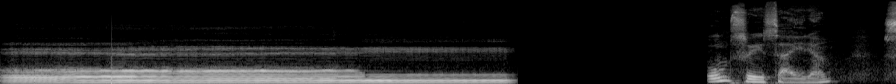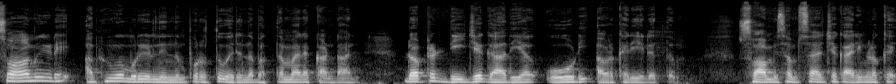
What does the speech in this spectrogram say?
ഓം ശ്രീ സായിരാം. സ്വാമിയുടെ അഭിമുഖമുറിയിൽ നിന്നും പുറത്തു വരുന്ന ഭക്തന്മാരെ കണ്ടാൽ ഡോക്ടർ ഡി ജെ ഗാദിയ ഓടി അവർക്കരിയിലെത്തും സ്വാമി സംസാരിച്ച കാര്യങ്ങളൊക്കെ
